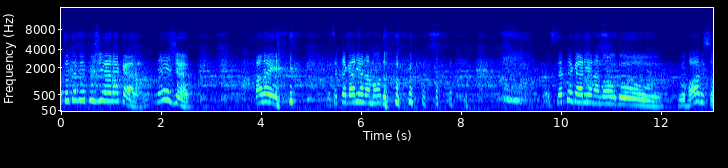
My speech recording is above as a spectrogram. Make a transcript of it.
Perguntou também pro Jean, né, cara? E aí, Jean? Fala aí. Você pegaria na mão do. Você pegaria na mão do. do Robson?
